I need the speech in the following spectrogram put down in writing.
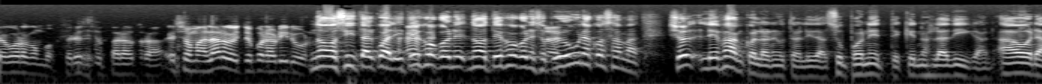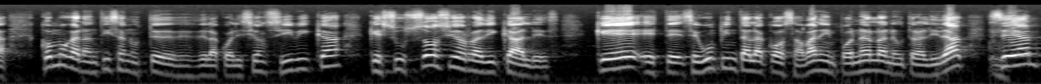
de acuerdo con vos, pero eso es para otra. Eso es más largo y estoy por abrir uno. No, sí, tal cual. Y te dejo con, e, no, te dejo con eso. Pero una cosa más. Yo les banco la neutralidad, suponete que nos la digan. Ahora, ¿cómo garantizan ustedes desde la coalición cívica que sus socios radicales, que este, según pinta la cosa, van a imponer la neutralidad, sean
